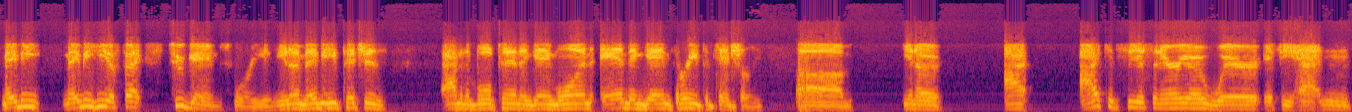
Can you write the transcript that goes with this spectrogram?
maybe, maybe he affects two games for you? You know, maybe he pitches – out of the bullpen in game one and in game three potentially. Um, you know, I I could see a scenario where if he hadn't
